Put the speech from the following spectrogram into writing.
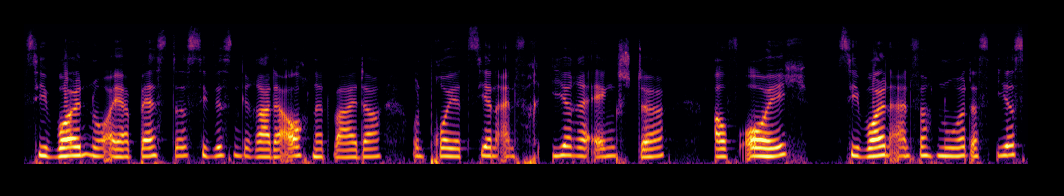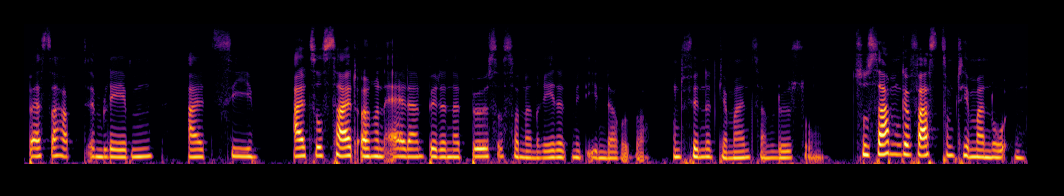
Sie wollen nur euer Bestes, sie wissen gerade auch nicht weiter und projizieren einfach ihre Ängste auf euch. Sie wollen einfach nur, dass ihr es besser habt im Leben als sie. Also seid euren Eltern bitte nicht böse, sondern redet mit ihnen darüber und findet gemeinsam Lösungen. Zusammengefasst zum Thema Noten.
